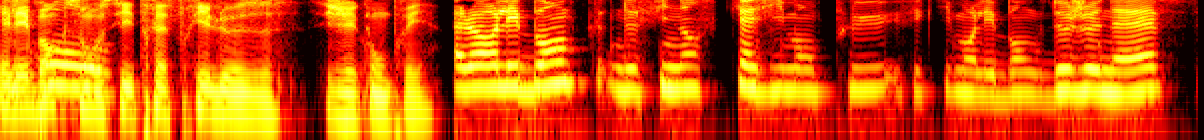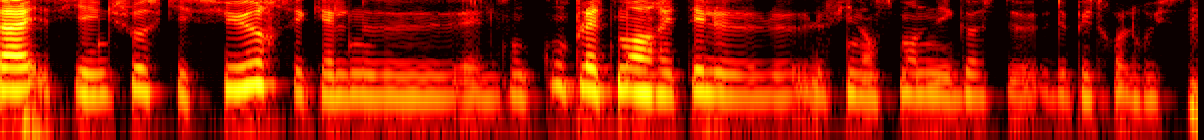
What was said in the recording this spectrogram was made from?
Et les le banques sont aussi très frileuses, si j'ai compris. alors les banques ne financent quasiment plus effectivement les banques de Genève. Ça, s'il y a une chose qui est sûre, c'est qu'elles ne, elles ont complètement arrêté le, le- le financement de négoces de, de pétrole russe. Mm.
